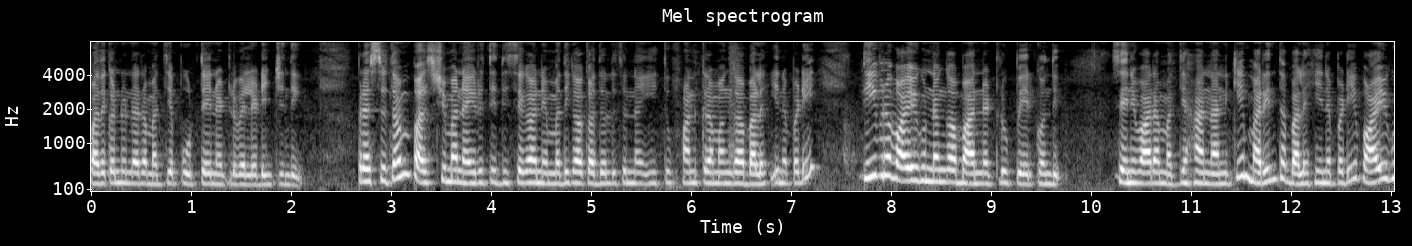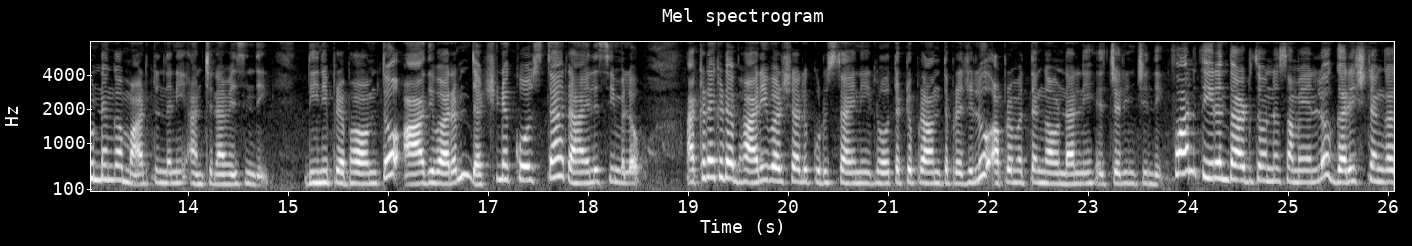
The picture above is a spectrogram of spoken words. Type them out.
పదకొండున్నర మధ్య పూర్తయినట్లు వెల్లడించింది. ప్రస్తుతం పశ్చిమ నైరుతి దిశగా నెమ్మదిగా కదులుతున్న ఈ తుఫాన్ క్రమంగా బలహీనపడి తీవ్ర వాయుగుండంగా మారినట్లు పేర్కొంది. శనివారం మధ్యాహ్నానికి మరింత బలహీనపడి వాయుగుండంగా మారుతుందని అంచనా వేసింది. దీని ప్రభావంతో ఆదివారం దక్షిణ కోస్తా రాయలసీమలో అక్కడక్కడ భారీ వర్షాలు కురుస్తాయని లోతట్టు ప్రాంత ప్రజలు అప్రమత్తంగా ఉండాలని హెచ్చరించింది. తుఫాను తీరం దాటుతున్న సమయంలో గరిష్టంగా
